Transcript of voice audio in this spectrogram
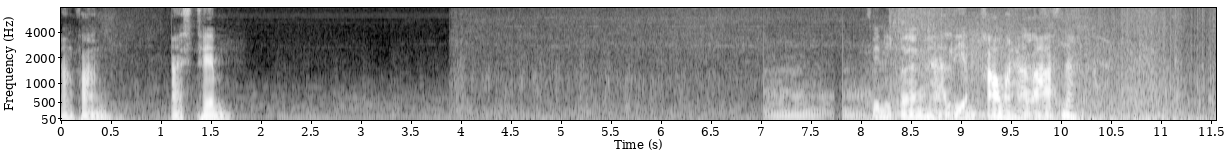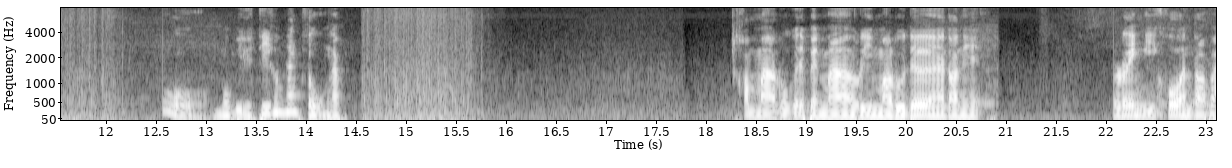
ทางฝั่งไอสเทมฟินิกก็ยังหาเหลี่ยมเข้ามาฮาลาสนะ โอ้โมบิลิตี้ค่อนข้างสูงครับ คอมมารูก็จะเป็นมารีมารูเดอร์นะตอนนี้ เร่งอีโคกันต่อไป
